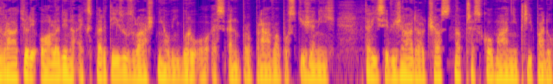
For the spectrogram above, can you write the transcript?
zvrátili ohledy na expertízu zvláštního výboru OSN pro práva postižených, který si vyžádal čas na přeskoumání případu.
